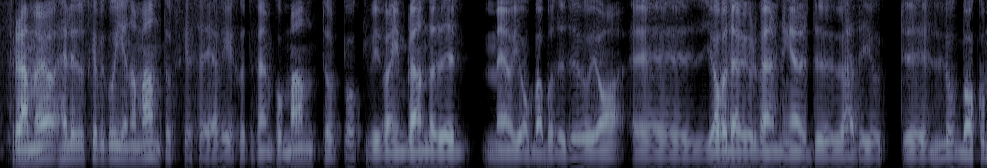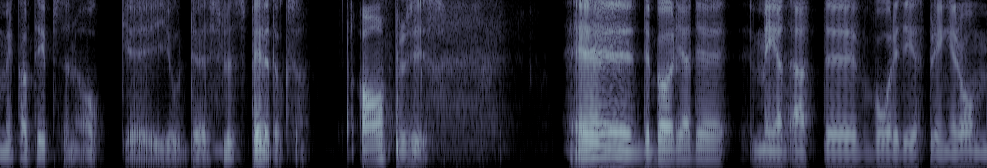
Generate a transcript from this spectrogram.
framöver, eller då ska vi gå igenom Mantorp ska jag säga, V75 på Mantorp och vi var inblandade med att jobba både du och jag. Eh, jag var där och gjorde värmningar, du hade gjort, eh, låg bakom mycket av tipsen och eh, gjorde slutspelet också. Ja, precis. Det började med att vår idé springer om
